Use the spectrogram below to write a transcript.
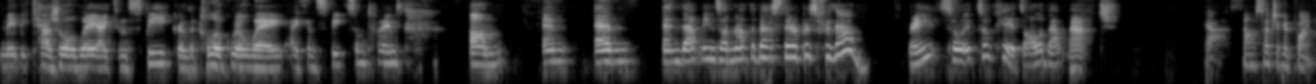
maybe casual way I can speak or the colloquial way I can speak sometimes. Um and and and that means I'm not the best therapist for them, right? So it's okay. It's all about match. Yeah, that was such a good point.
